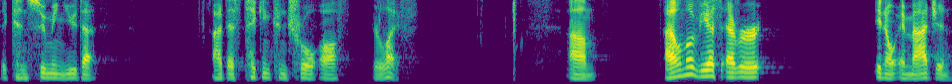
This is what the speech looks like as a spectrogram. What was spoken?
that consuming you that uh, that's taking control of your life? Um, I don't know if you guys ever, you know, imagine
